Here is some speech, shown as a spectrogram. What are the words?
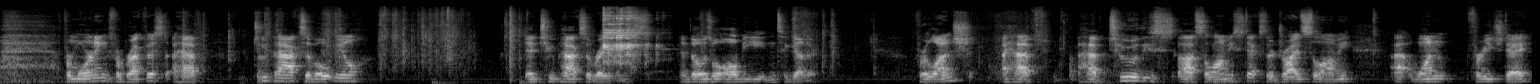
for mornings, for breakfast, I have two packs of oatmeal and two packs of raisins and those will all be eaten together. For lunch, I have I have two of these uh, salami sticks. They're dried salami, uh, one for each day,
